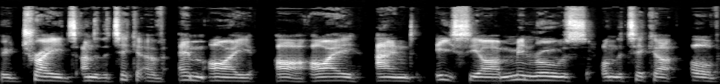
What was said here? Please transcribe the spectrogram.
who trades under the ticker of MI RI and ECR Minerals on the ticker of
